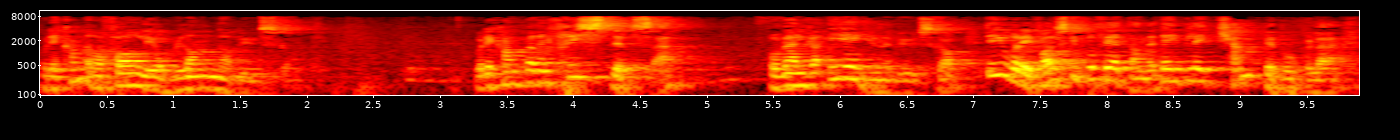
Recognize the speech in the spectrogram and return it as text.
Og det kan være farlig å blande budskap. Og det kan være en fristelse å velge egne budskap. Det gjorde de falske profetene. De ble kjempepopulære.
